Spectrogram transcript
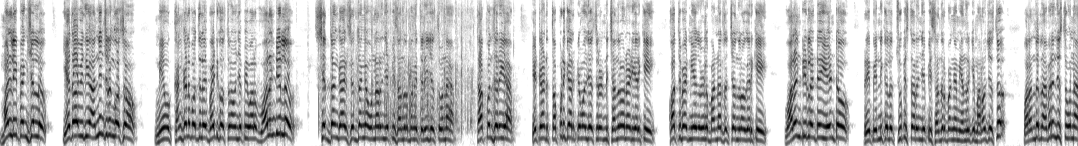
మళ్ళీ పెన్షన్లు యథావిధిగా అందించడం కోసం మేము కంకణబద్దులై బయటకు వస్తున్నామని చెప్పి వాళ్ళ వాలంటీర్లు సిద్ధంగా సిద్ధంగా ఉన్నారని చెప్పి సందర్భంగా తెలియజేస్తున్నా. తప్పనిసరిగా ఎటువంటి తప్పుడు కార్యక్రమాలు చేస్తున్నటువంటి చంద్రబాబు నాయుడు గారికి కొత్తపేట నియోజకవర్గంలో బండారు సత్యేంద్రరావు గారికి వాలంటీర్లు అంటే ఏంటో రేపు ఎన్నికల్లో చూపిస్తారని చెప్పి సందర్భంగా మీ అందరికీ మనవి చేస్తూ వారందరిని అభినందిస్తూ ఉన్నా.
